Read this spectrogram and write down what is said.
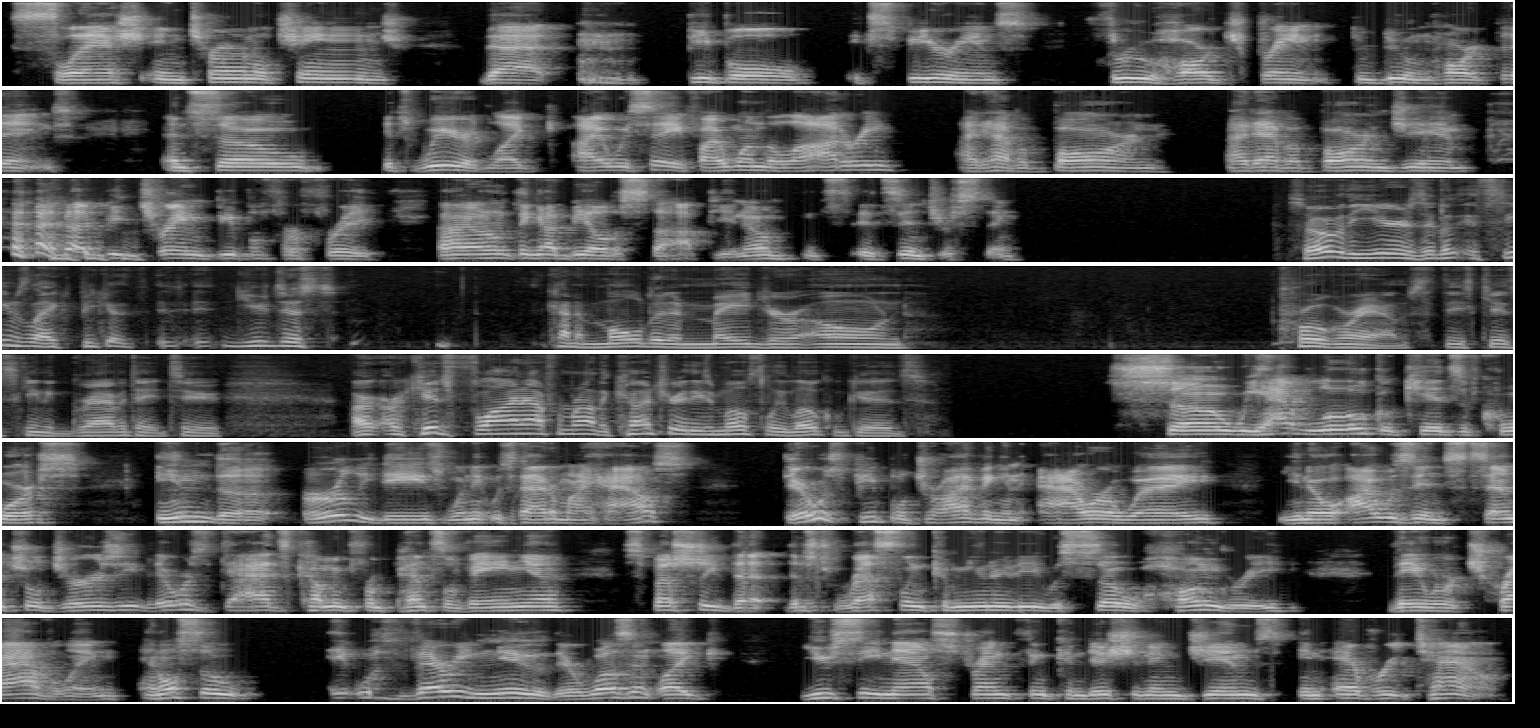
slash internal change that people experience through hard training through doing hard things and so it's weird. Like I always say, if I won the lottery, I'd have a barn. I'd have a barn gym. I'd be training people for free. I don't think I'd be able to stop. You know, it's it's interesting. So over the years, it, it seems like because you just kind of molded and made your own programs that these kids seem to gravitate to. Are, are kids flying out from around the country? Or are these mostly local kids? So we have local kids, of course. In the early days when it was out of my house, there was people driving an hour away. You know, I was in central Jersey. There was dads coming from Pennsylvania, especially that this wrestling community was so hungry. They were traveling. And also it was very new. There wasn't like you see now strength and conditioning gyms in every town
